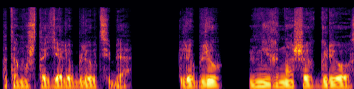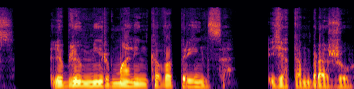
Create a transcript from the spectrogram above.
Потому что я люблю тебя. Люблю мир наших грез. Люблю мир маленького принца. Я там брожу,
